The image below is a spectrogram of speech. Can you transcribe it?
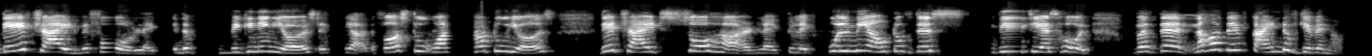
they tried before like in the beginning years like yeah the first two one or two years they tried so hard like to like pull me out of this bts hole. But then now they've kind of given up.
